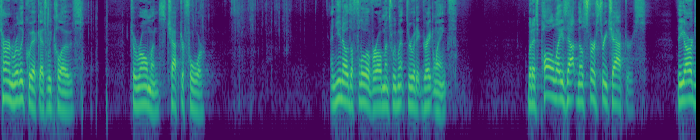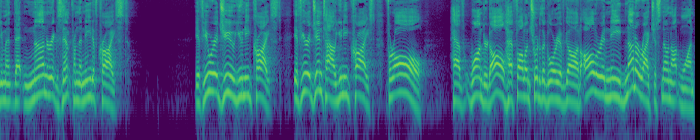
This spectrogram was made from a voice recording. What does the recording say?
turn really quick as we close to Romans chapter 4. And you know the flow of Romans, we went through it at great length. But as Paul lays out in those first three chapters, the argument that none are exempt from the need of Christ. If you are a Jew, you need Christ. If you're a Gentile, you need Christ. For all have wandered, all have fallen short of the glory of God, all are in need, none are righteous, no, not one.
